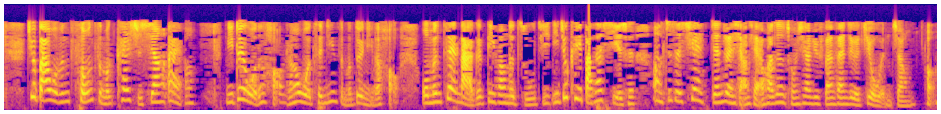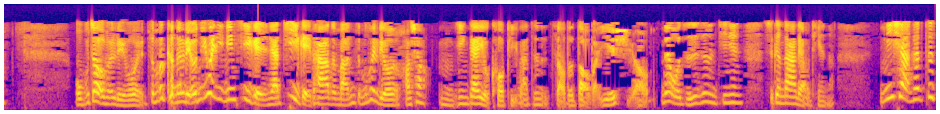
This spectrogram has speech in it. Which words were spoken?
就把我们从怎么开始相爱啊，你对我的好，然后我曾经怎么对你的好，我们在哪个地方的足迹，你就可以把它写成哦。真的，现在辗转想起来的话，真的重新要去翻翻这个旧文章，好。我不知道有没有留诶，怎么可能留？因为你已经寄给人家，寄给他的嘛，你怎么会留？好像嗯，应该有 copy 吧，真的找得到吧？也许哦，没有，我只是真的今天是跟大家聊天呢、你想想看，这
